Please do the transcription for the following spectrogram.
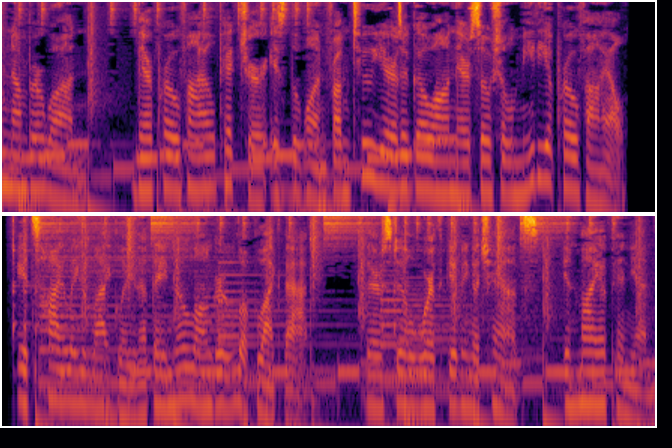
Number 1. Their profile picture is the one from two years ago on their social media profile. It's highly likely that they no longer look like that. They're still worth giving a chance, in my opinion.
